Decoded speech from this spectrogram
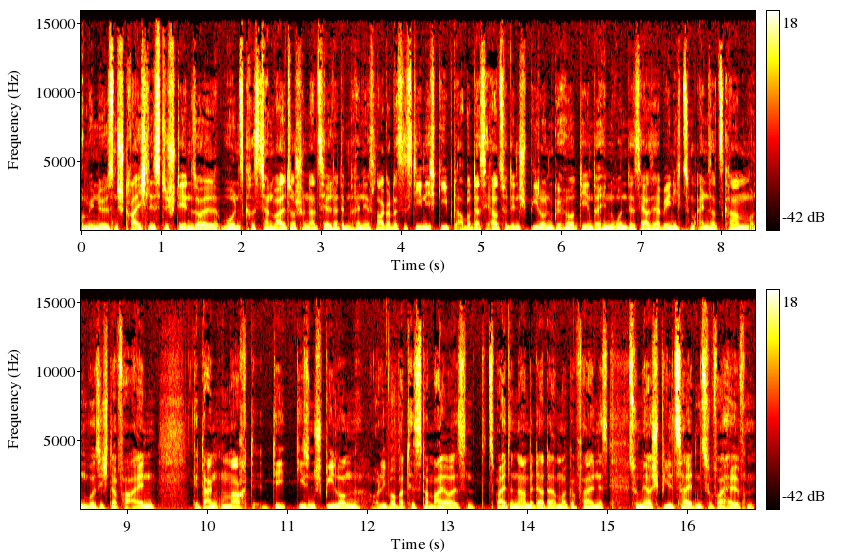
ominösen Streichliste stehen soll, wo uns Christian Walter schon erzählt hat im Trainingslager, dass es die nicht gibt, aber dass er zu den Spielern gehört, die in der Hinrunde sehr, sehr wenig zum Einsatz kamen und wo sich der Verein Gedanken macht, die, diesen Spielern, Oliver Battista Meyer ist ein zweiter Name, der da immer gefallen ist, zu mehr Spielzeiten zu verhelfen.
